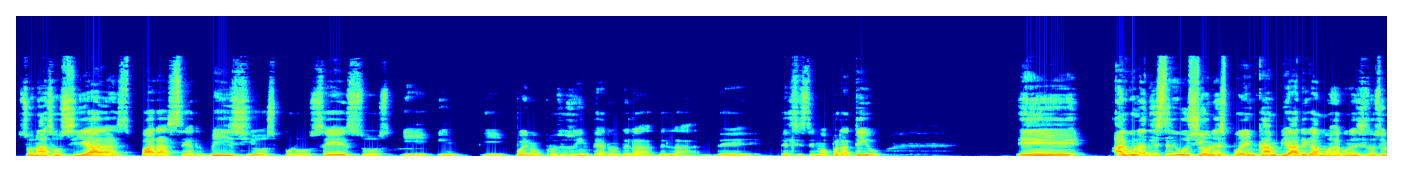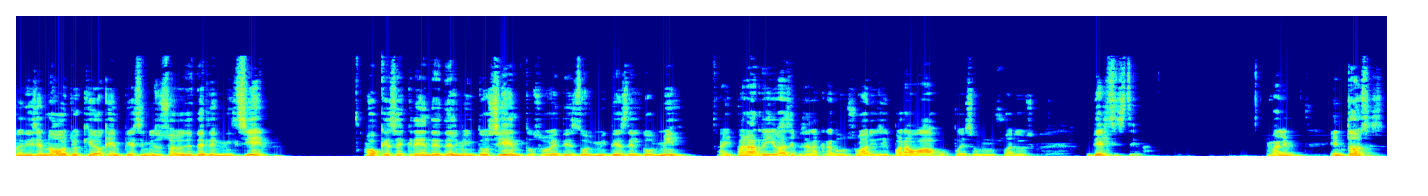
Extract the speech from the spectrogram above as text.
son asociadas para servicios, procesos y, bueno, procesos internos de la, del sistema operativo. Eh, algunas distribuciones pueden cambiar, digamos, algunas distribuciones dicen, no, yo quiero que empiecen mis usuarios desde el 1100, o que se creen desde el 1200, o desde, el 2000. Ahí para arriba se empiezan a crear los usuarios y para abajo, pues son usuarios del sistema. ¿Vale? Entonces,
